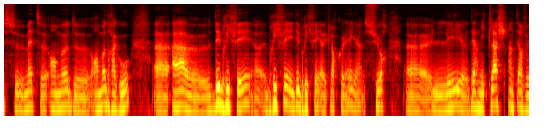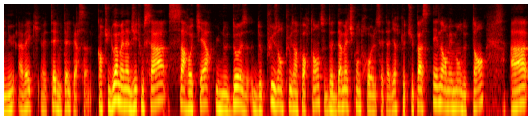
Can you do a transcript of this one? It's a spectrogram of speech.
se mettent en mode, en mode ragot à débriefer, briefer et débriefer avec leurs collègues sur euh, les euh, derniers clashs intervenus avec euh, telle ou telle personne. Quand tu dois manager tout ça, ça requiert une dose de plus en plus importante de damage control, c'est-à-dire que tu passes énormément de temps à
